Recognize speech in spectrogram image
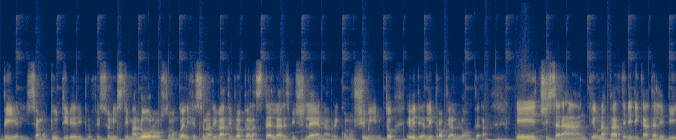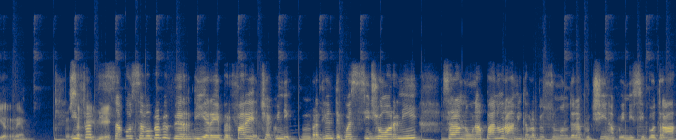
veri, siamo tutti veri professionisti, ma loro sono quelli che sono arrivati proprio alla stella Michelin, al riconoscimento e vederli proprio all'opera. E ci sarà anche una parte dedicata alle birre. Lo Infatti stavo, stavo, proprio per dire, per fare, cioè quindi praticamente questi giorni saranno una panoramica proprio sul mondo della cucina, quindi si potrà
